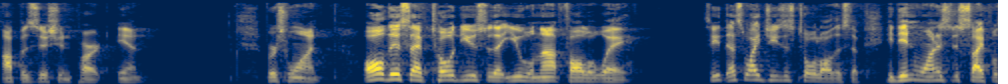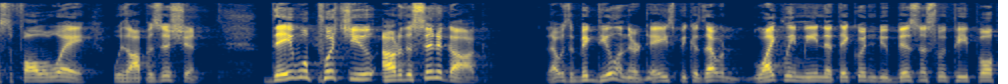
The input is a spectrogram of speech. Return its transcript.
opposition part in. Verse 1 All this I've told you so that you will not fall away. See, that's why Jesus told all this stuff. He didn't want his disciples to fall away with opposition. They will put you out of the synagogue. That was a big deal in their days because that would likely mean that they couldn't do business with people.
